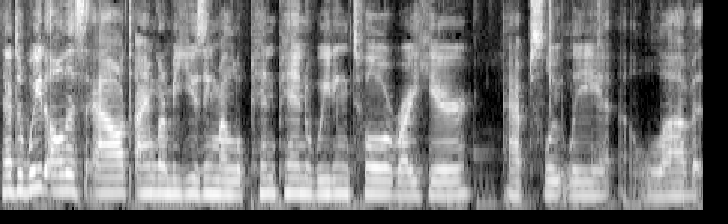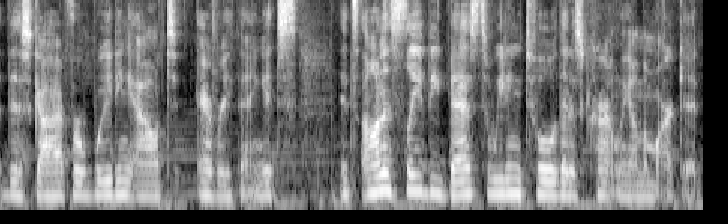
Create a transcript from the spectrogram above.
Now to weed all this out, I'm gonna be using my little pin pen weeding tool right here. Absolutely love this guy for weeding out everything. It's, it's honestly the best weeding tool that is currently on the market.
